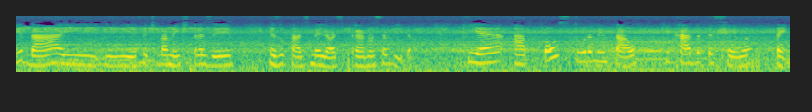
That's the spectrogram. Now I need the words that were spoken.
lidar e, e efetivamente trazer resultados melhores para a nossa vida, que é a postura mental que cada pessoa tem,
